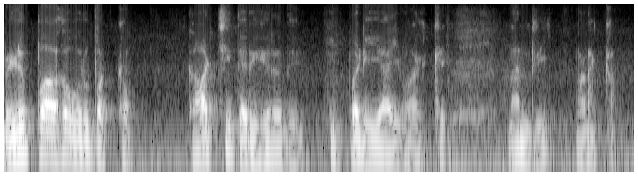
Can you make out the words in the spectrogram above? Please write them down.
வெளுப்பாக ஒரு பக்கம். காட்சி தருகிறது இப்படியாய் வாழ்க்கை. நன்றி வணக்கம்.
